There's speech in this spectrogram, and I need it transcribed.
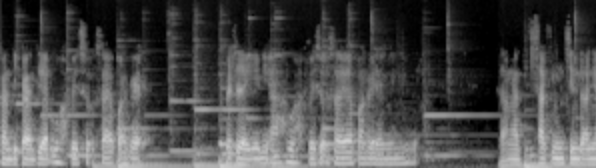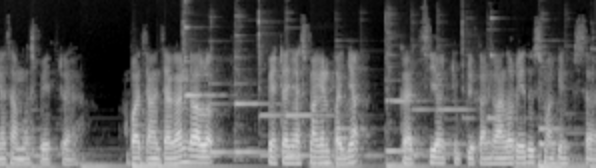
ganti-gantian. Wah besok saya pakai sepeda yang ini. Ah wah besok saya pakai yang ini. Sangat saking cintanya sama sepeda. Apa jangan-jangan kalau sepedanya semakin banyak gaji yang dibelikan kantor itu semakin besar.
